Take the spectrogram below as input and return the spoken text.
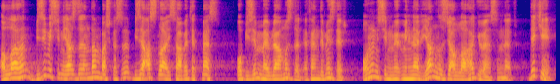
Allah'ın bizim için yazdığından başkası bize asla isabet etmez. O bizim Mevlamızdır, Efendimizdir. Onun için müminler yalnızca Allah'a güvensinler. De ki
